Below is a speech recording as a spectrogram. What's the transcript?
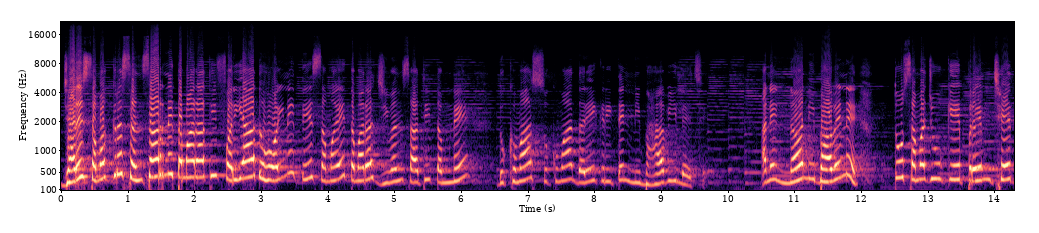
જ્યારે સમગ્ર સંસારને તમારાથી ફરિયાદ હોય ને તે સમયે તમારા જીવન સાથી તમને દુઃખમાં સુખમાં દરેક રીતે નિભાવી લે છે. અને ન નિભાવે ને તો સમજવું કે પ્રેમ છે જ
